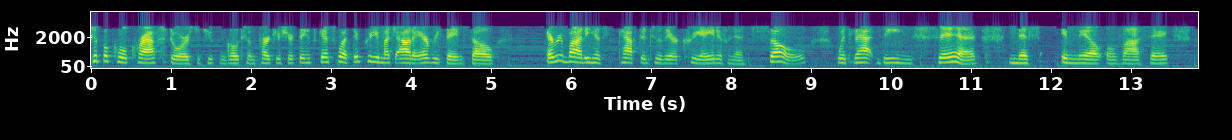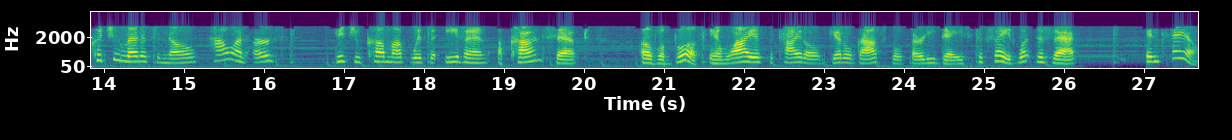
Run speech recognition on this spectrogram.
typical craft stores that you can go to and purchase your things. Guess what? They're pretty much out of everything. So everybody has tapped into their creativeness. So with that being said, Miss Emile Ovasi, could you let us know how on earth did you come up with even a concept of a book and why is the title Ghetto Gospel 30 Days to Faith? What does that entail?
